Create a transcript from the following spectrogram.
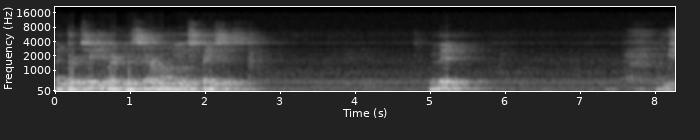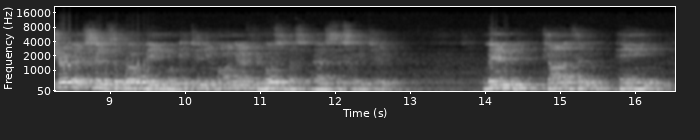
and particularly the ceremonial spaces within. I'm sure that sense of well-being will continue long after most of us pass this way too. Lynn, Jonathan, Hayne,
